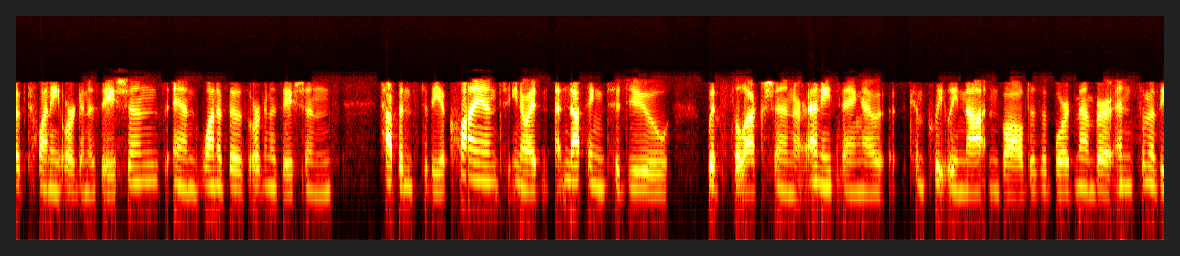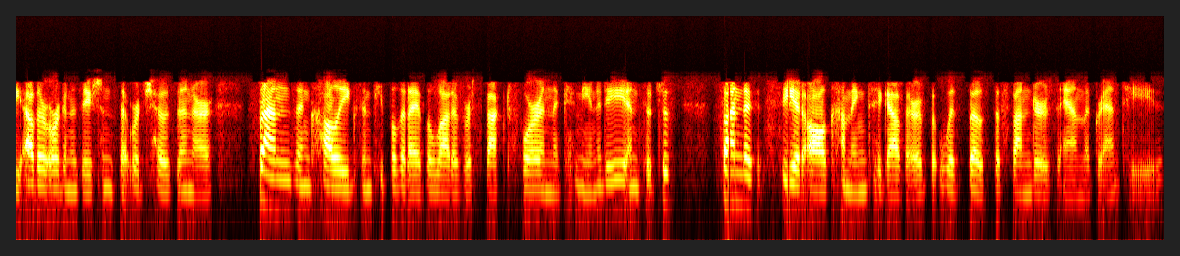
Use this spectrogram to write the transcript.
of 20 organizations, and one of those organizations happens to be a client. You know, nothing to do with selection or anything. I was completely not involved as a board member, and some of the other organizations that were chosen are friends and colleagues and people that I have a lot of respect for in the community. And so just fun to see it all coming together, but with both the funders and the grantees.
